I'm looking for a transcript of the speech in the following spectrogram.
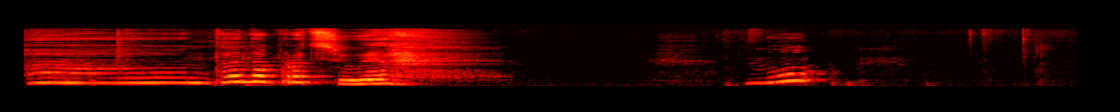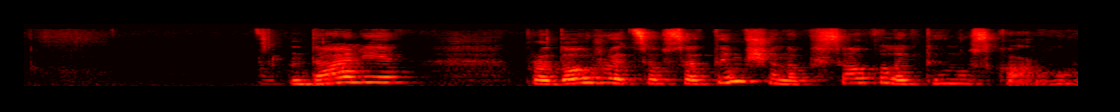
Антена працює. Ну, далі продовжується все тим, що написав колективну скаргу.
